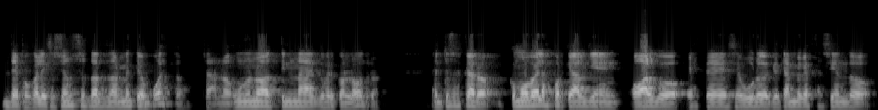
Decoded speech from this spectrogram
de focalización son totalmente opuestos. O sea, uno no tiene nada que ver con lo otro. Entonces, claro, ¿cómo velas porque alguien o algo esté seguro de que el cambio que está haciendo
